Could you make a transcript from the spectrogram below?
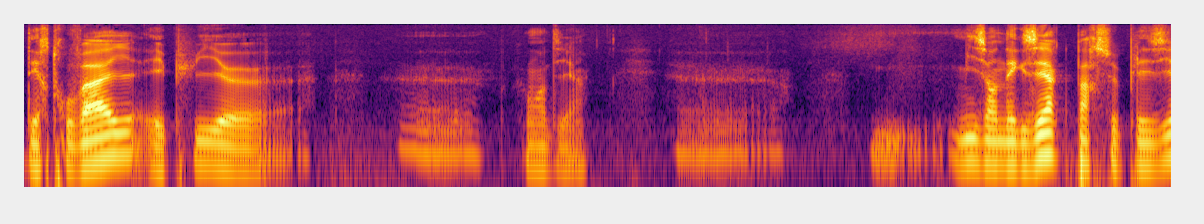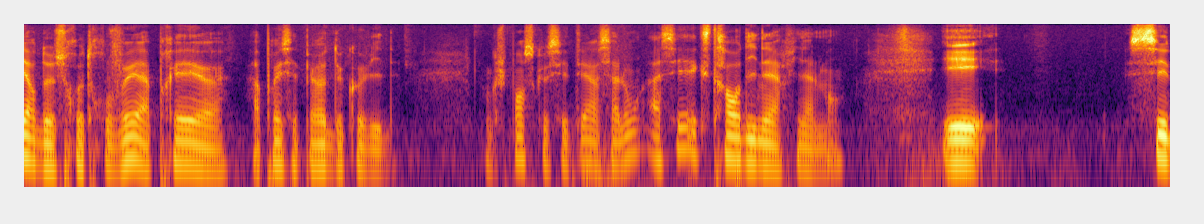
des retrouvailles, et puis, comment dire, euh, mise en exergue par ce plaisir de se retrouver après, euh, après cette période de Covid. Donc je pense que c'était un salon assez extraordinaire finalement. Et c'est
